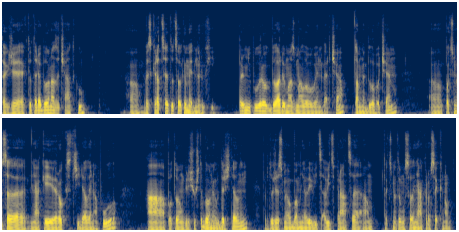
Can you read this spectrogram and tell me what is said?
Takže jak to teda bylo na začátku? Ve zkratce je to celkem jednoduchý. První půl rok byla doma s malou jen Verča, tam nebylo o čem. Pak jsme se nějaký rok střídali na půl a potom, když už to bylo neudržitelný, protože jsme oba měli víc a víc práce, a tak jsme to museli nějak rozseknout.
